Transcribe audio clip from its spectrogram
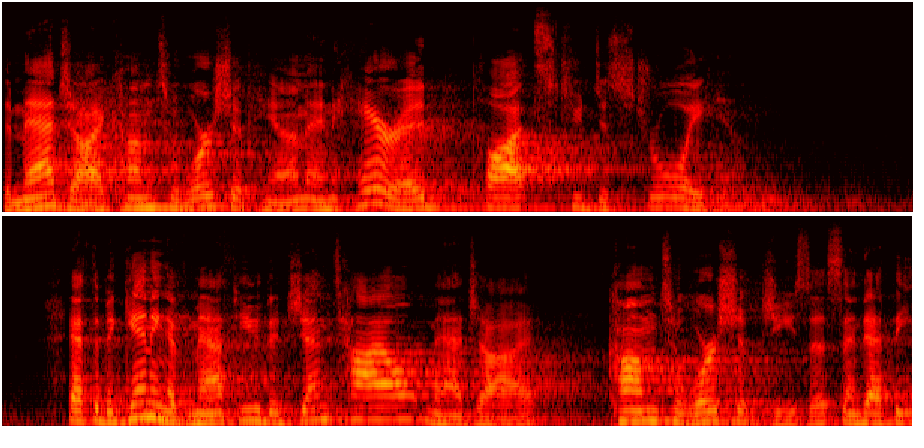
The Magi come to worship him, and Herod plots to destroy him. At the beginning of Matthew, the Gentile Magi come to worship Jesus, and at the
